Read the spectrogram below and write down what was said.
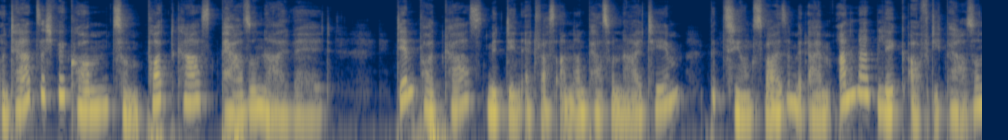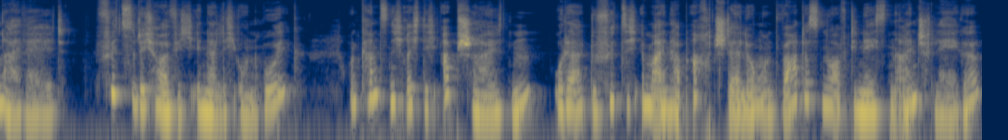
und herzlich willkommen zum Podcast Personalwelt, dem Podcast mit den etwas anderen Personalthemen bzw. mit einem anderen Blick auf die Personalwelt. Fühlst du dich häufig innerlich unruhig und kannst nicht richtig abschalten oder du fühlst dich immer in Hab-Acht-Stellung und wartest nur auf die nächsten Einschläge?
